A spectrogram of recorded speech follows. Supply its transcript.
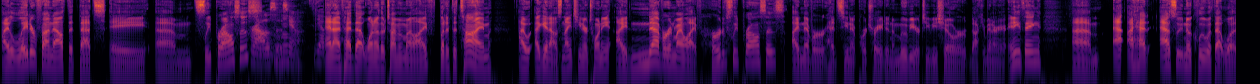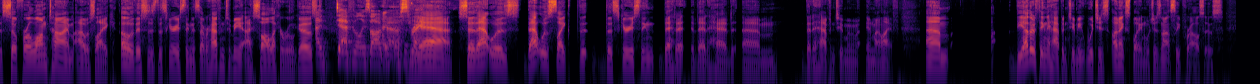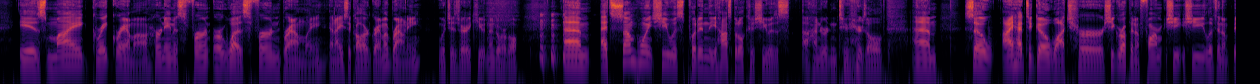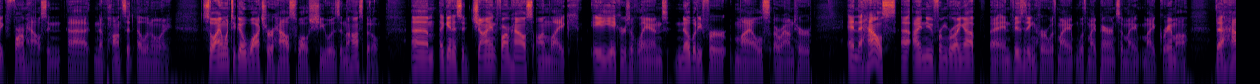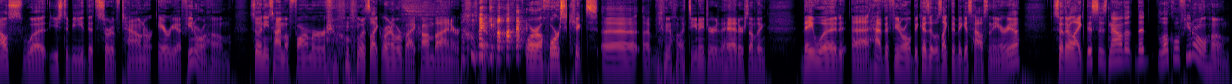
I later found out that that's a um, sleep paralysis, Paralysis, yeah. Yep. and I've had that one other time in my life. But at the time, I again I was 19 or 20. I'd never in my life heard of sleep paralysis. I never had seen it portrayed in a movie or TV show or documentary or anything. Um, a- I had absolutely no clue what that was. So for a long time, I was like, "Oh, this is the scariest thing that's ever happened to me." I saw like a real ghost. I definitely saw a I ghost, right? Yeah. So that was that was like the the scariest thing that had, that had um that had happened to me in my life. Um, the other thing that happened to me, which is unexplained, which is not sleep paralysis, is my great grandma. Her name is Fern or was Fern Brownlee, and I used to call her Grandma Brownie which is very cute and adorable. um, at some point, she was put in the hospital because she was 102 years old. Um, so I had to go watch her. She grew up in a farm. She she lived in a big farmhouse in uh, Neponset, Illinois. So I went to go watch her house while she was in the hospital. Um, again, it's a giant farmhouse on like 80 acres of land, nobody for miles around her. And the house uh, I knew from growing up uh, and visiting her with my with my parents and my my grandma. The house was used to be the sort of town or area funeral home. So anytime a farmer was like run over by a combine or Oh my god. or a horse kicked uh, a, you know, a teenager in the head or something, they would uh, have the funeral because it was like the biggest house in the area. So they're like, this is now the, the local funeral home.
